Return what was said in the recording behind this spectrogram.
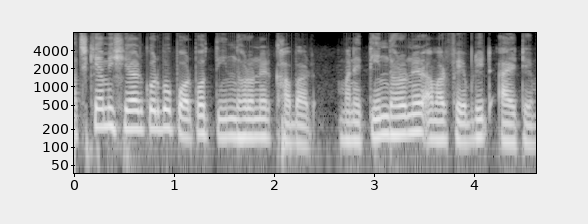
আজকে আমি শেয়ার করব পরপর তিন ধরনের খাবার মানে তিন ধরনের আমার ফেভারিট আইটেম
